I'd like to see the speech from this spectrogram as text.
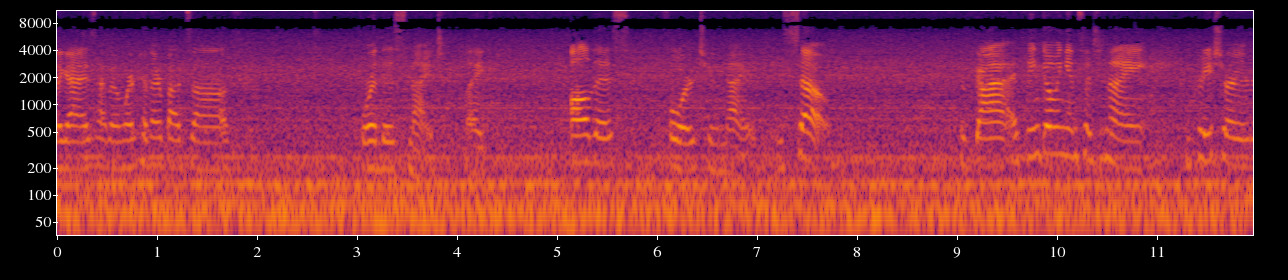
The guys have been working their butts off for this night. Like, all this for tonight. So, we've got, I think going into tonight, I'm pretty sure we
